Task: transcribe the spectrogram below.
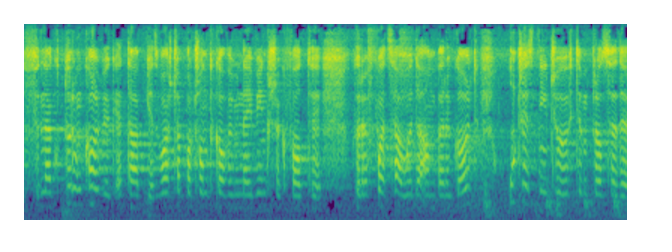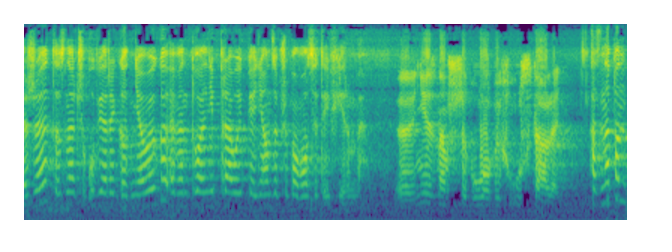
w, na którymkolwiek etapie, zwłaszcza początkowym i największe kwoty, które wpłacały do Amber Gold, uczestniczyły w tym procederze, to znaczy uwiarygodniały go, ewentualnie prały pieniądze przy pomocy tej firmy? Y, Nie znam szczegółowych ustaleń. A zna Pan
